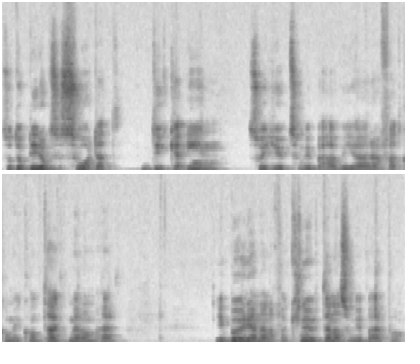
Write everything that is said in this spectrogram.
Så då blir det också svårt att dyka in så djupt som vi behöver göra för att komma i kontakt med de här, i början i alla fall, knutarna som vi bär på.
